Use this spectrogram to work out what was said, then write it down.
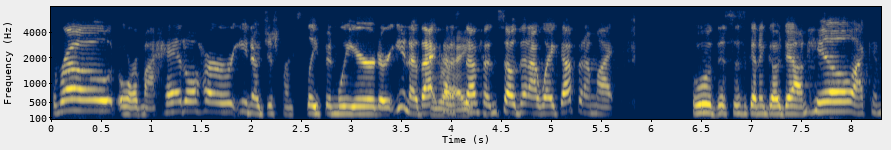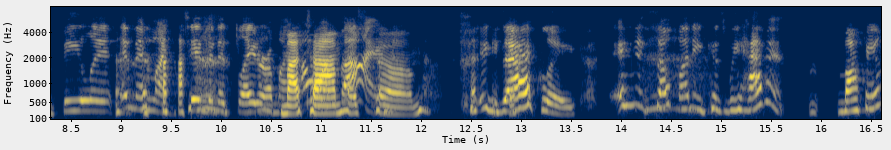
throat or my head will hurt, you know, just from sleeping weird or, you know, that kind right. of stuff. And so then I wake up and I'm like, oh, this is going to go downhill. I can feel it. And then like 10 minutes later, I'm like, my oh, time has come. exactly. and it's so funny because we haven't, my family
